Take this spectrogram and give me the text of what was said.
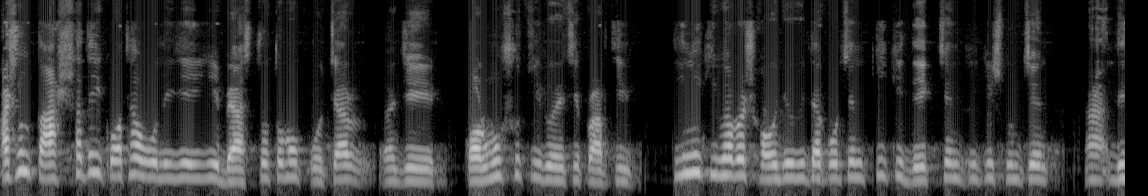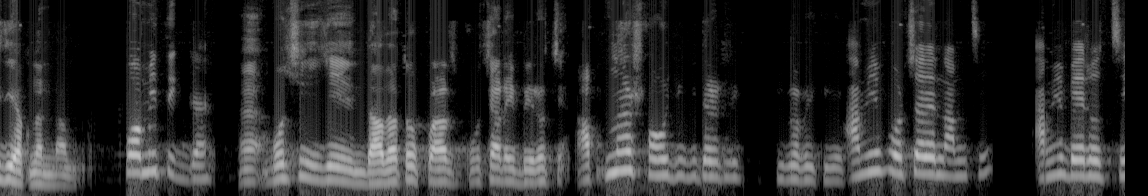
আসুন তার সাথেই কথা বলি যে এই যে ব্যস্ততম প্রচার যে কর্মসূচি রয়েছে প্রার্থী তিনি কীভাবে সহযোগিতা করছেন কি কি দেখছেন কি কি শুনছেন? আহ, দিদি আপনার নাম? পমিতিজ্ঞা হ্যাঁ, বলছি যে দাদা তো প্রা- প্রচারে বেরোচ্ছে আপনার সহযোগিতাটা কীভাবে কীভাবে আমিও প্রচারে নামছি আমিও বের হচ্ছি।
